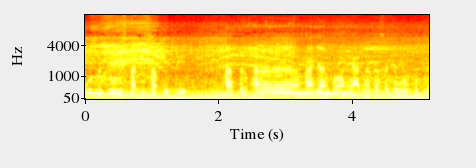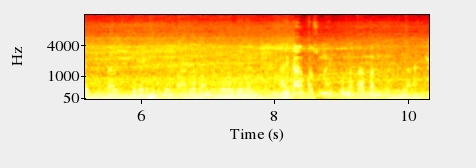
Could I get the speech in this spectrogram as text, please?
पूर्ण चोवीस तासाचा पेटी फार तर फार माझ्या अनुभवाने अर्धा तासाच्या वर कुठलाही काल पिरियडमध्ये अर्धा तासाच्या गेलेला. आणि कालपासूनही पूर्णतः बंद झालेला आहे.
